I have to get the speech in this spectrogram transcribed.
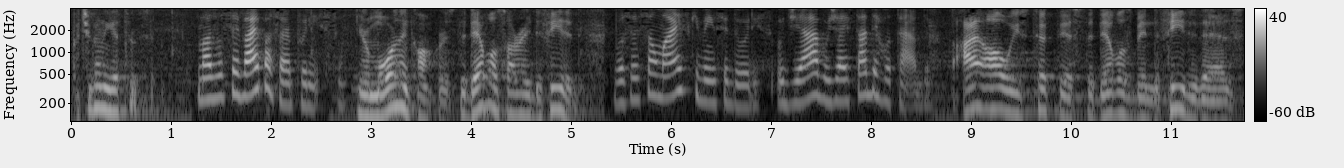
But you're going to get through it. Mas você vai passar por isso. You're more than conquerors. The devil's already defeated. Vocês são mais que vencedores. O diabo já está derrotado. I always took this, the devil's been defeated, as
